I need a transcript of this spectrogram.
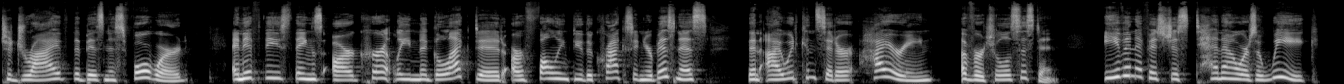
to drive the business forward, and if these things are currently neglected or falling through the cracks in your business, then I would consider hiring a virtual assistant. Even if it's just 10 hours a week,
